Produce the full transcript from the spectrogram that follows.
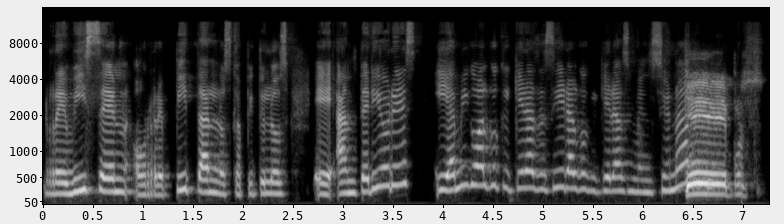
revisen o repitan los capítulos eh, anteriores. Y amigo, algo que quieras decir, algo que quieras mencionar. Que pues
